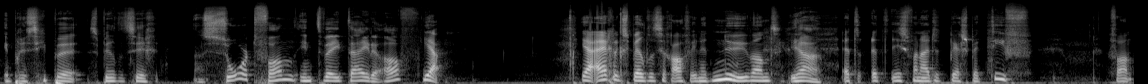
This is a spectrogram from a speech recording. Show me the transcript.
in principe speelt het zich een soort van in twee tijden af. Ja. Ja, eigenlijk speelt het zich af in het nu, want Ja, het, het is vanuit het perspectief van,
